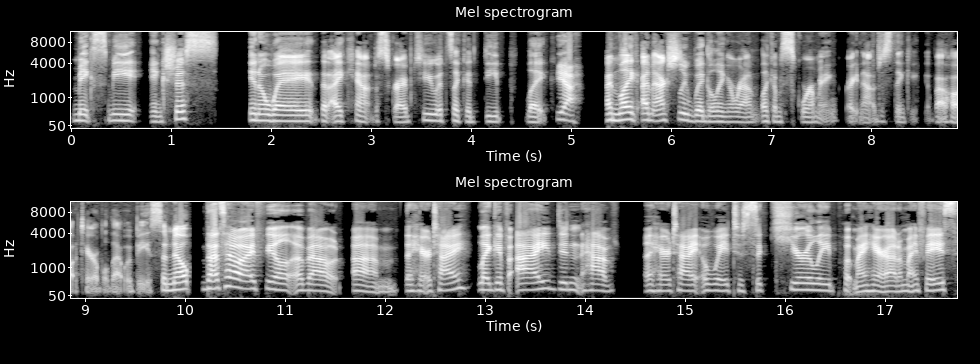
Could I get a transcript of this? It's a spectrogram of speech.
makes me anxious in a way that I can't describe to you. It's like a deep, like, Yeah. I'm like, I'm actually wiggling around, like I'm squirming right now, just thinking about how terrible that would be. So, nope. That's how I feel about um the hair tie. Like if I didn't have a hair tie, a way to securely put my hair out of my face,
